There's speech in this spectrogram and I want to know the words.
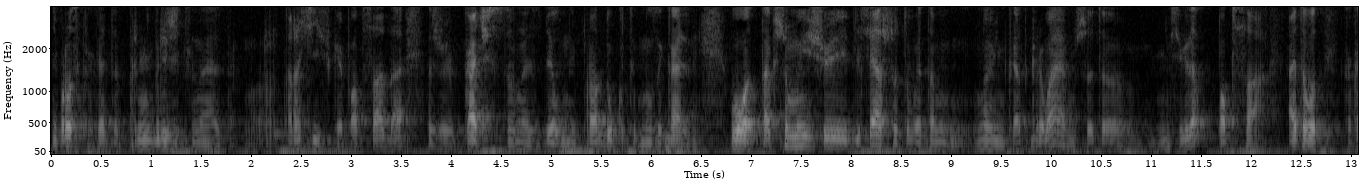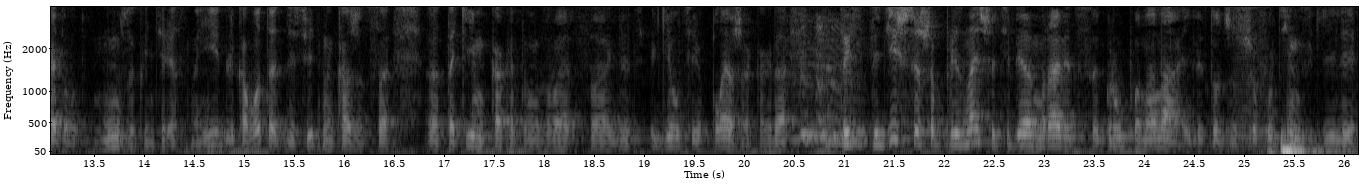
не просто какая-то пренебрежительная так, российская попса, да, это же качественно сделанный продукт музыкальный. Вот, так что мы еще и для себя что-то в этом новенькое открываем, что это не всегда попса, а это вот какая-то вот музыка интересная. И для кого-то это действительно кажется э, таким, как это называется, guilty, pleasure, когда ты, ты стыдишься, чтобы признать, что тебе нравится группа Нана, или тот же Шафутинский, или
